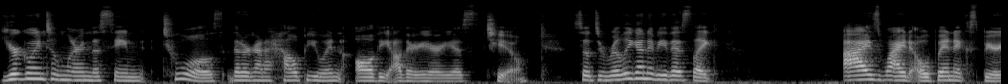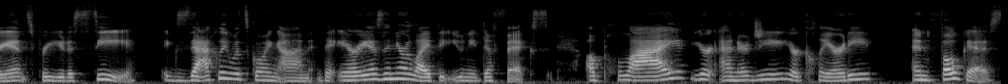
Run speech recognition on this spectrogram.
you're going to learn the same tools that are going to help you in all the other areas too. So it's really going to be this like eyes wide open experience for you to see exactly what's going on, the areas in your life that you need to fix. Apply your energy, your clarity and focus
